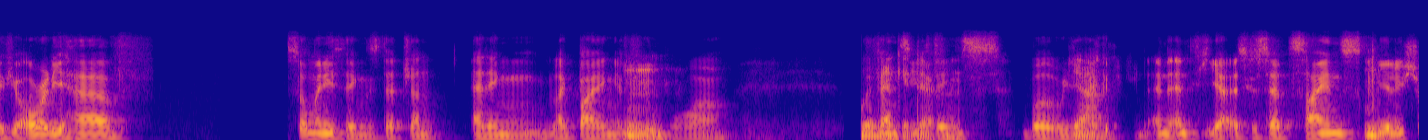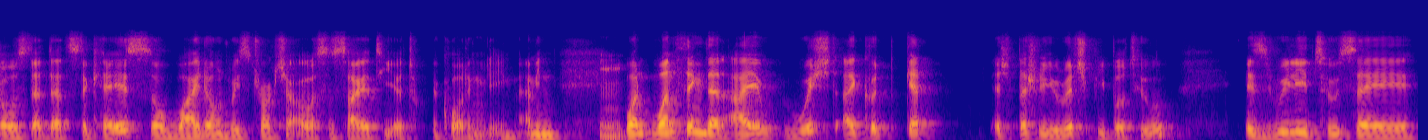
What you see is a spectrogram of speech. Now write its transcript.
if you already have so many things that adding like buying a few mm. more will fancy things will really yeah. make a difference. And and yeah, as you said, science mm. clearly shows that that's the case. So why don't we structure our society accordingly? I mean, mm. one one thing that I wished I could get, especially rich people to, is really to say.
